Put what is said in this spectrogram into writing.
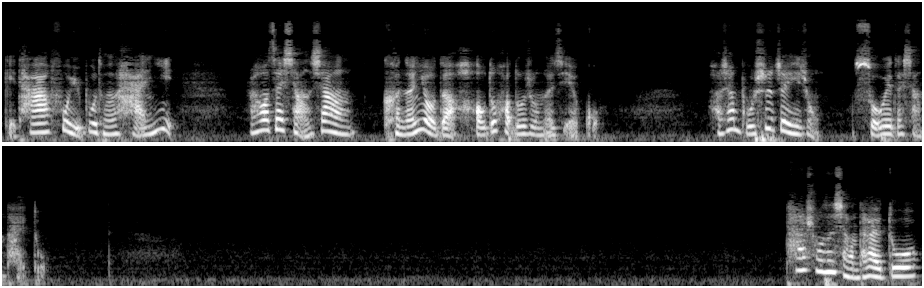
给它赋予不同的含义，然后再想象可能有的好多好多种的结果，好像不是这一种所谓的想太多。他说的想太多，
